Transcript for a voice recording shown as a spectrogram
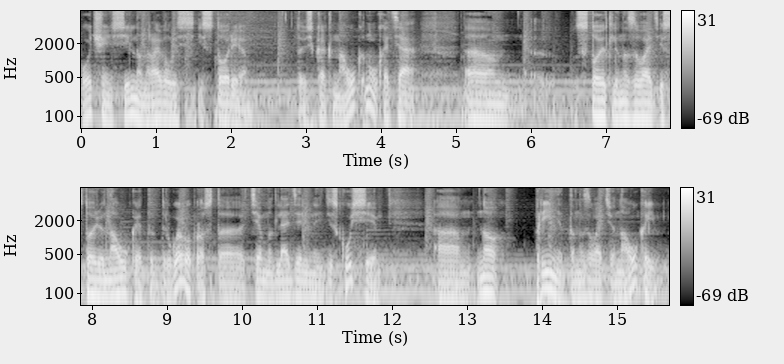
очень сильно нравилась история. то есть как наука, ну хотя э, стоит ли называть историю наукой, это другой вопрос, это тема для отдельной дискуссии, э, но принято называть ее наукой.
